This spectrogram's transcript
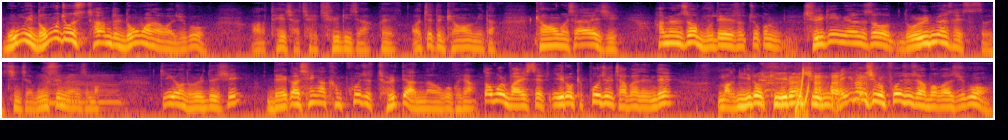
몸이 너무 좋은 사람들 너무 많아가지고 아 대회 자체를 즐기자. 그래 어쨌든 경험이다. 경험을 쌓아야지. 하면서 무대에서 조금 즐기면서 놀면서 했었어요. 진짜 웃으면서 막 음. 뛰어놀듯이 내가 생각한 포즈 절대 안 나오고 그냥 더블 바이셉 이렇게 포즈를 잡아야 되는데 막 이렇게 이런 식으로 막 이런 식으로 포즈 잡아가지고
